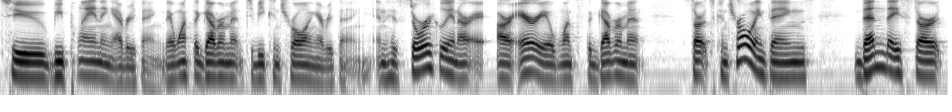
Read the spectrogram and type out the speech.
to be planning everything. They want the government to be controlling everything. And historically, in our our area, once the government starts controlling things, then they start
